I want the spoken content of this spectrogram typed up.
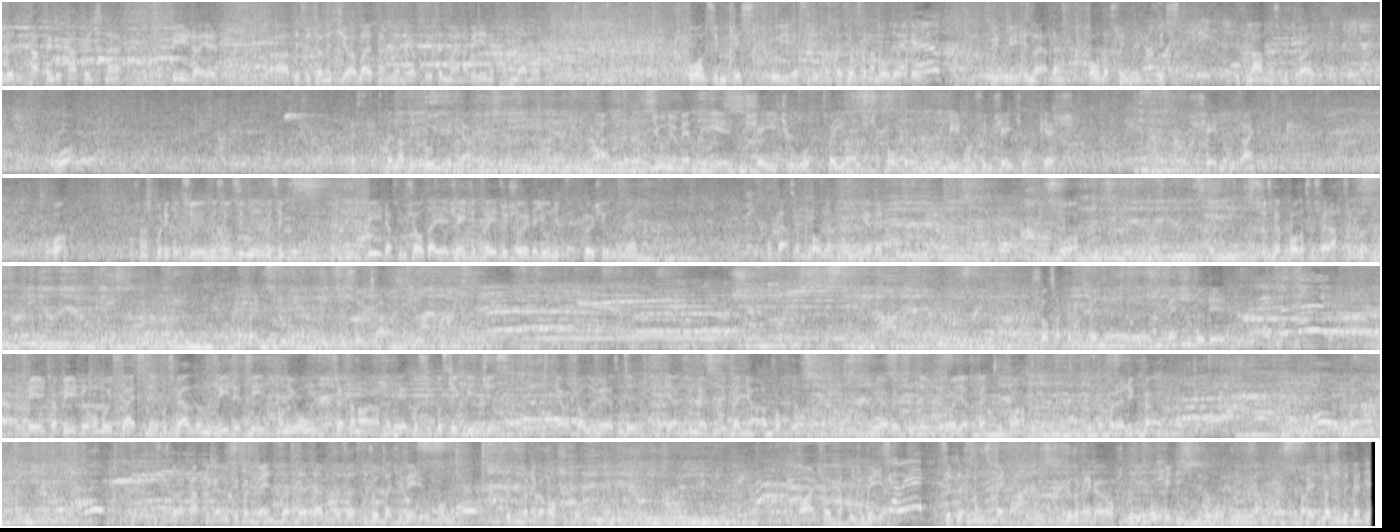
en liten kapping i kappingsene, fyra her. Ja, det synes jeg ikke av lifetime, men jeg finner filmer henne ved henne kamera nå. Hon svimmer fyrst i høstelen, og kanskje hun kan ha lov det i innleiende. Paula svimmer fyrst i finalen, så vidt det var. Og Det er spennende tog i det her. Ja, det junior med er 22 og 22 til Pogo, og blir han 5 22 og Pjers. 22 Og Og sånn spørning, hvis vi sånn hvis vi blir det som sjåta i 22, så er det junior med, først junior med. Og færa mål där på vi har vært hvordan som gjør det. Og så ska Paula så svär att det. Jag har sagt að maður eh, spenntur Det fyrir kjá byrju, hún veit reisne hos vel hún er under til, Hon är ju ung, 13 år Alltså det, hos stig pinches. Jag har sjálf verið sin til at Jag er som er som utvenja av tofton. Og jeg har vært sin til øyla spenntur på hos det for gang hun for spent, det er det største søsten ble ikke bedre om hun brukt for noe orsko. Og han så kappe ikke bedre. Simpelt at man er spent, bruker for noe orsko i oppviddingsene og i stand. Ja, jeg slår ikke lykke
